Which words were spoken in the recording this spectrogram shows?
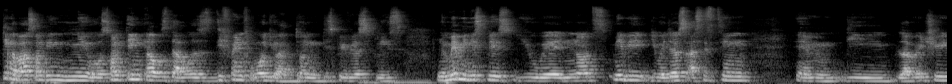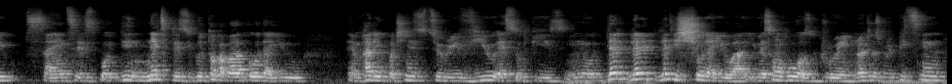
think about something new or something else that was different from what you had done in this previous place know, maybe in this place you were not, maybe you were just assisting um, the laboratory sciences, but the next place you could talk about all that you um, had the opportunity to review SOPs. You know, let, let, let it show that you are you were someone who was growing, not just repeating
